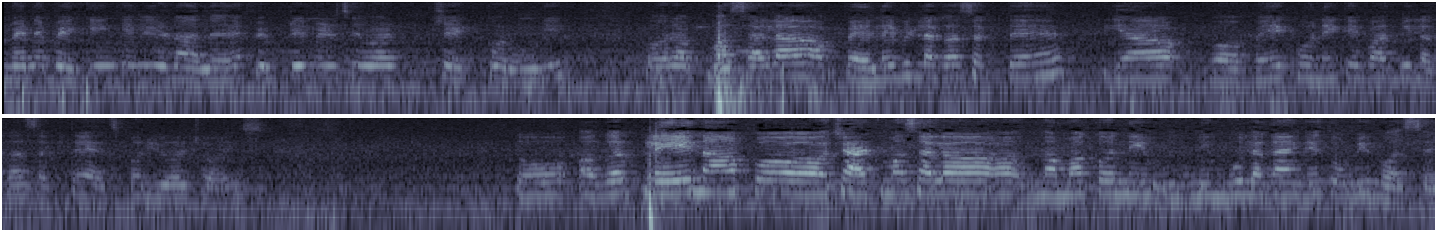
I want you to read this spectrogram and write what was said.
मैंने बेकिंग के लिए डाले हैं। 15 मिनट के बाद चेक करूँगी। और आप मसाला पहले भी लगा सकते हैं या बेक होने के बाद भी लगा सकते हैं एज पर योर चॉइस तो अगर प्लेन आप चाट मसाला, नमक और नींबू लगाएँगे तो भी बस है।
